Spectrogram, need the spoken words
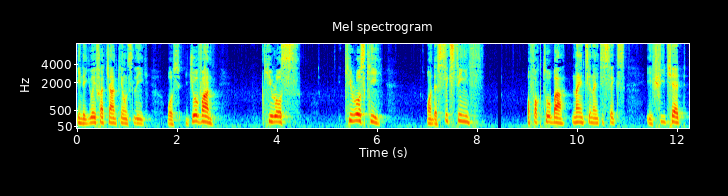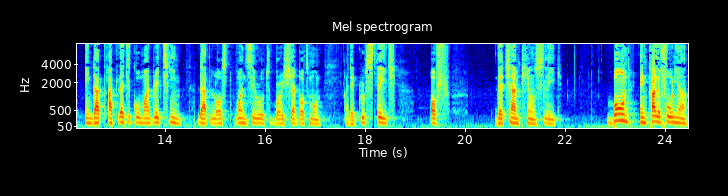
in the UEFA Champions League was Jovan Kiros, Kirovski on the 16th of October 1996. He featured in that Atletico Madrid team that lost 1-0 to Borussia Dortmund at the group stage of the Champions League. Born in California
